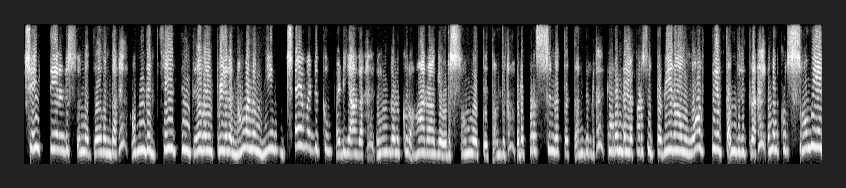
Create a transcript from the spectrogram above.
ஜெயித்தேன் என்று சொன்ன தேவன் தான் அந்த ஜெயத்தின் தேவனின் பிள்ளைகள் நானும் நீங்களும் ஜெயம் எடுக்கும்படியாக உங்களுக்கு ஒரு ஆறாகிய ஒரு சமூகத்தை தந்து ஒரு பிரசன்னத்தை தந்திருக்க கரங்கள்ல பரிசுத்த வீராம வார்த்தையை தந்திருக்கிறார் எங்களுக்கு ஒரு சபையை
